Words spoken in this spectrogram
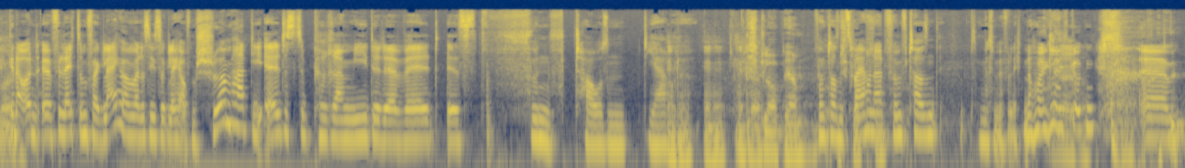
Ja, genau, und äh, vielleicht zum Vergleich, wenn man das nicht so gleich auf dem Schirm hat, die älteste Pyramide der Welt ist 5000 Jahre, mhm, oder? Mhm, okay. Ich glaube, ja. 5200, so. 5000, das müssen wir vielleicht nochmal gleich ja, gucken. Ähm,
